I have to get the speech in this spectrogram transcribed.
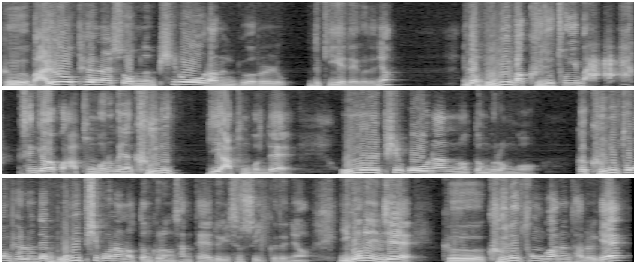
그 말로 표현할 수 없는 피로라는 거를 느끼게 되거든요. 그러니까 몸이 막 근육통이 막 생겨갖고 아픈 거는 그냥 근육이 아픈 건데 온몸이 피곤한 어떤 그런 거. 그러니까 근육통은 별론데 몸이 피곤한 어떤 그런 상태에도 있을 수 있거든요. 이거는 이제 그 근육통과는 다르게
